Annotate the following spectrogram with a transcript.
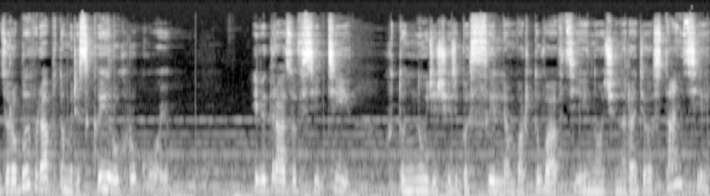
зробив раптом різкий рух рукою, і відразу всі ті, хто, нудячись безсиллям, вартував цієї ночі на радіостанції,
